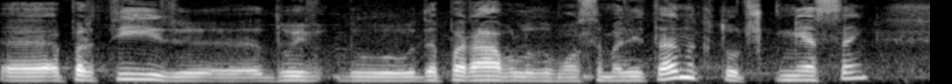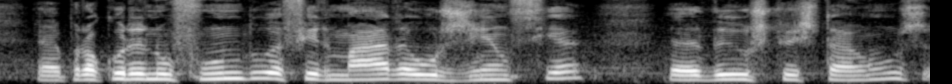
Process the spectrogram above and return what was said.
eh, a partir eh, do, do, da parábola do bom samaritano, que todos conhecem, procura, no fundo, afirmar a urgência de os cristãos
